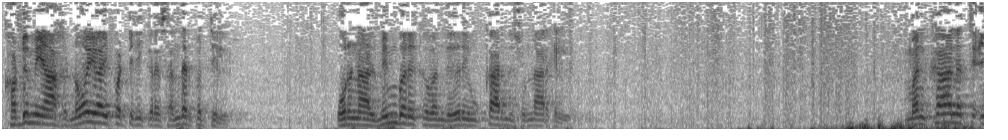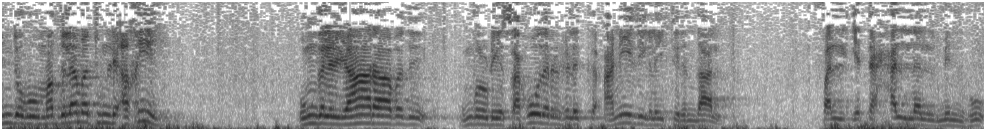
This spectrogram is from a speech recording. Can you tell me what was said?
கடுமையாக நோய்வாய்ப்பட்டிருக்கிற சந்தர்ப்பத்தில் ஒரு நாள் மிம்பருக்கு வந்து ஏறி உட்கார்ந்து சொன்னார்கள். மன்கானத் கானத் இந்தஹு மதுலமத்துன் அகி உங்களில் யாராவது உங்களுடைய சகோதரர்களுக்கு அநீதி இழைத்திருந்தால் ஃபல் யதஹல்லல் மின்ஹு.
